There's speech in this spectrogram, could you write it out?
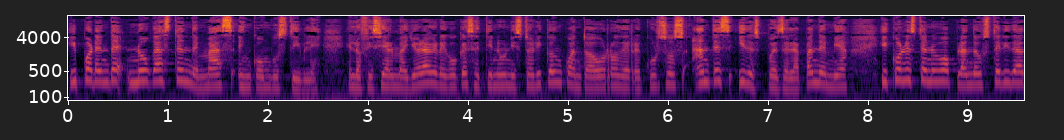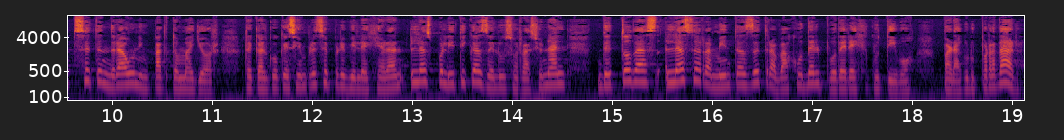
y por ende no gasten de más en combustible. El oficial mayor agregó que se tiene un histórico en cuanto a ahorro de recursos antes y después de la pandemia y con este nuevo plan de austeridad se tendrá un impacto mayor. Recalcó que siempre se privilegiarán las políticas del uso racional de todas las herramientas de trabajo del Poder Ejecutivo. Para Grupo Radar,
